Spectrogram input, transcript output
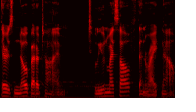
There is no better time to believe in myself than right now.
